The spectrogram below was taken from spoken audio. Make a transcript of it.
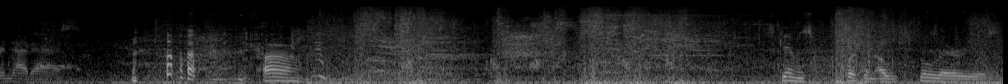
In that ass? This game is freaking oh hilarious.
